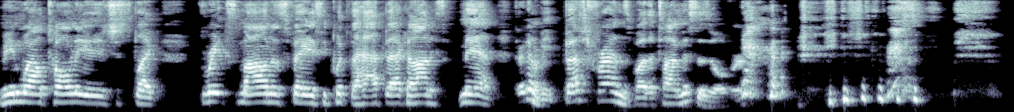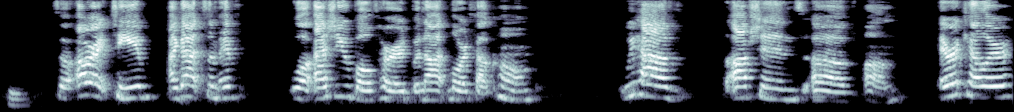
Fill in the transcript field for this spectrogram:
Meanwhile, Tony is just like great smile on his face. He puts the hat back on. He's like, man, they're gonna be best friends by the time this is over. So, all right, team. I got some. Inf- well, as you both heard, but not Lord Falcone. We have the options of um, Erikeller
